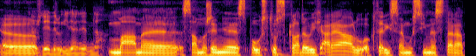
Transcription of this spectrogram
eh, každý druhý den jedna. Máme samozřejmě spoustu skladových areálů, o kterých se musíme starat.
